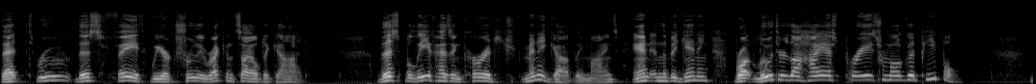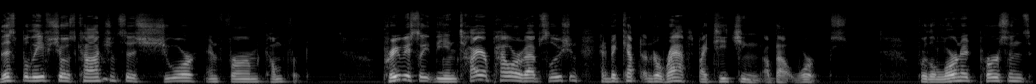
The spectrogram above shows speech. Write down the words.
that through this faith we are truly reconciled to God. This belief has encouraged many godly minds and, in the beginning, brought Luther the highest praise from all good people. This belief shows conscience's sure and firm comfort. Previously, the entire power of absolution had been kept under wraps by teaching about works. For the learned persons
